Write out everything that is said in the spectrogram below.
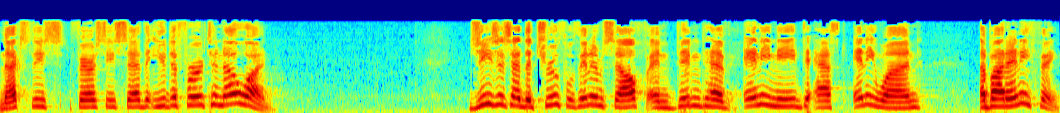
Next, these Pharisees said that you defer to no one. Jesus had the truth within himself and didn't have any need to ask anyone about anything.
